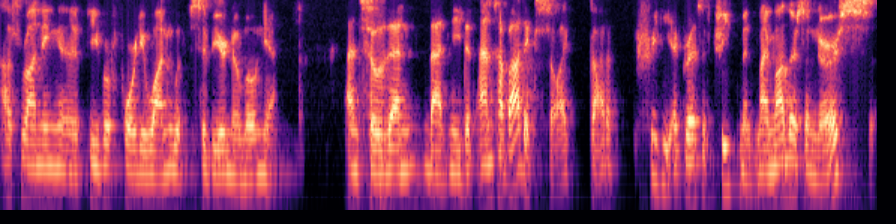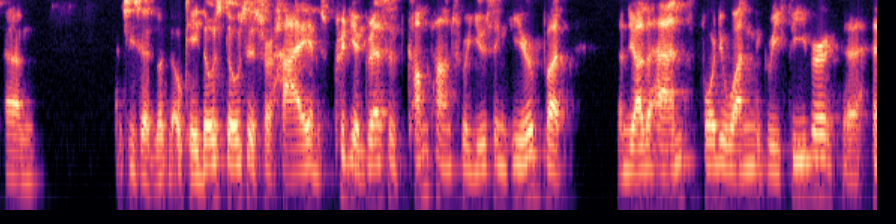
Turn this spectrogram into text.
I was running a fever 41 with severe pneumonia. And so then that needed antibiotics. So I got a pretty aggressive treatment. My mother's a nurse. Um, and she said, look, okay, those doses are high and it's pretty aggressive compounds we're using here. But on the other hand, 41 degree fever, uh,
